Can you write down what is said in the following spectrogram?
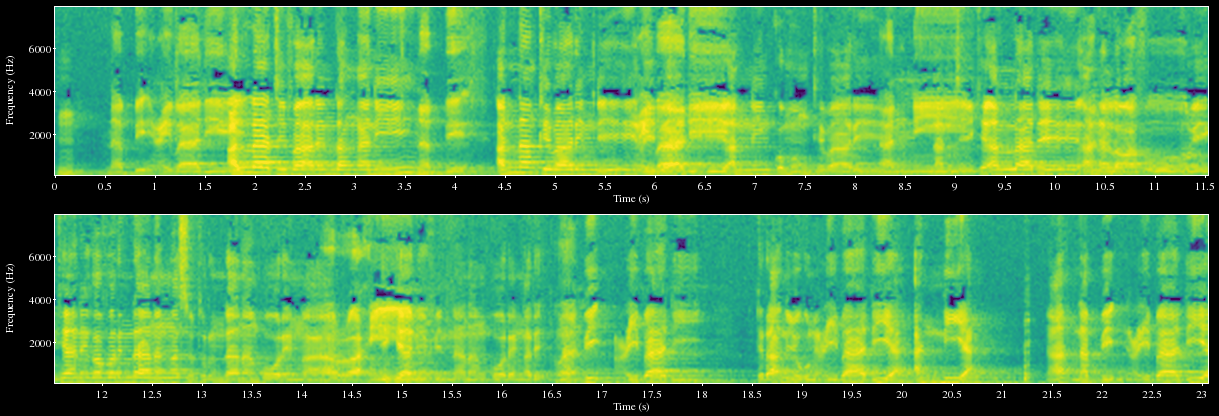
نبئ عبادي allah ti farendangani نبئ annan kibarindi Ibadi. annin komon kibari Anni. nanti ke allah de Ana anal al-Ghafur. ghafur ke ani gafarinda nan nga suturinda nan korenga Ar-Rahim. ike ani finna nan korenga نبي عبادي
